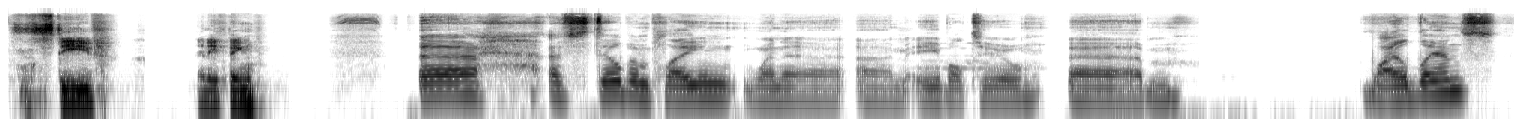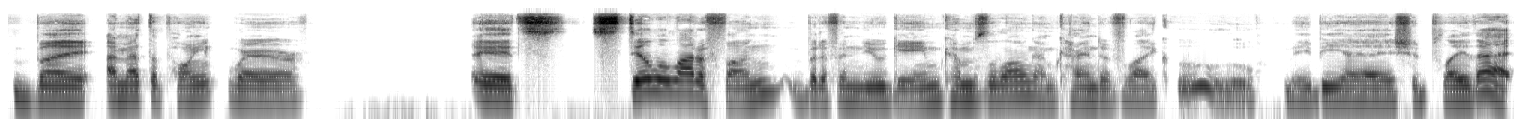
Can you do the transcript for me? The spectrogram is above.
Steve? Anything? Uh, I've still been playing when uh, I'm able to. Um, Wildlands, but I'm at the point where it's still a lot of fun. But if a new game comes along, I'm kind of like, ooh, maybe I should play that.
